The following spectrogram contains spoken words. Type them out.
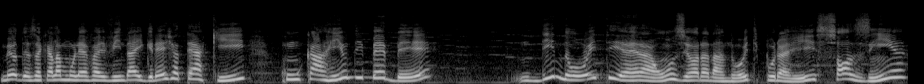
meu Deus, aquela mulher vai vir da igreja até aqui com um carrinho de bebê de noite, era 11 horas da noite por aí, sozinha,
